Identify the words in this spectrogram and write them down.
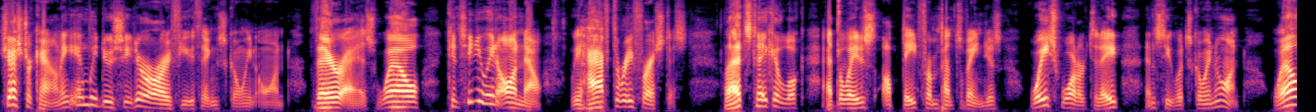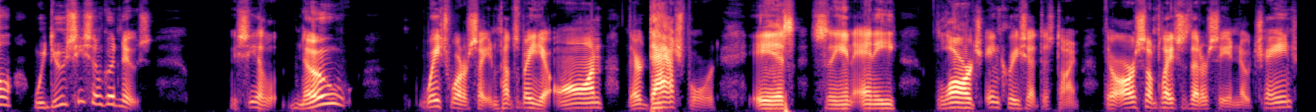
Chester County, and we do see there are a few things going on there as well. Continuing on now, we have to refresh this. Let's take a look at the latest update from Pennsylvania's wastewater today and see what's going on. Well, we do see some good news. We see a, no wastewater site in Pennsylvania on their dashboard is seeing any large increase at this time. There are some places that are seeing no change,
